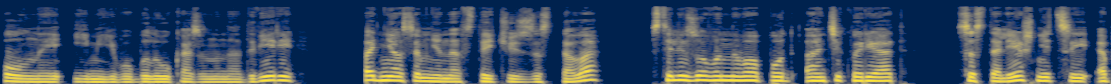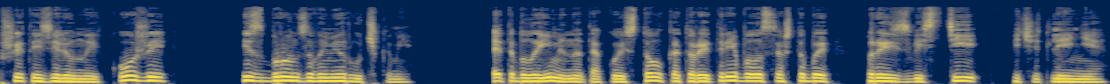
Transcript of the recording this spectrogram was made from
полное имя его было указано на двери, поднялся мне навстречу из-за стола, стилизованного под антиквариат, со столешницей, обшитой зеленой кожей и с бронзовыми ручками. Это был именно такой стол, который требовался, чтобы произвести впечатление.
